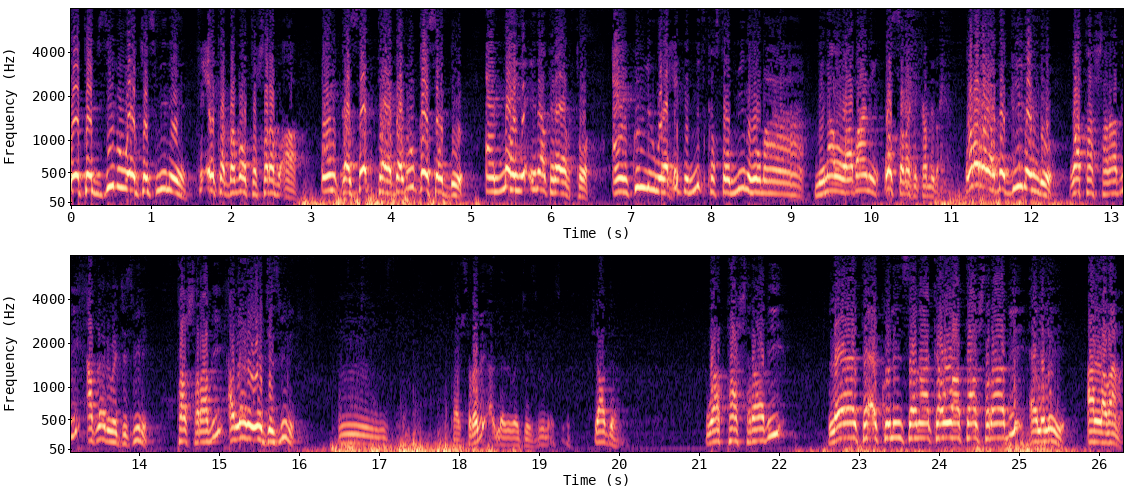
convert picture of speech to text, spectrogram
Watajzibu waa jasmine. Ficilka damboo tashrabu ah. In qasadta haddaad u annahya inaad reebto can kulli waaxidin mid kastoo minhumaa min allabani wasamaki ka mid a labadaba haddaad diidaydo waa tashrabi aad leeda waa jasmine tashrabi aad leeda waa jasmine tashrabi waa jasmin wa tashrabi laa taakuli samaka wa tashrabi alaleeya allabana.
